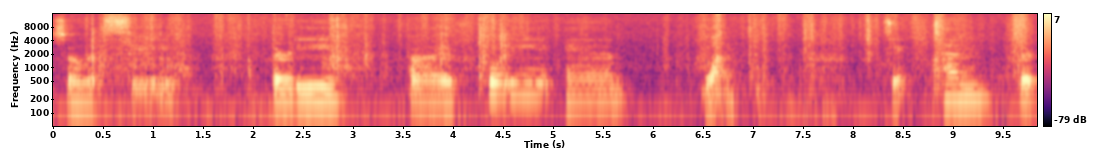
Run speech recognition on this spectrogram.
So let's see, 35, 40, and 1. Let's see, 10, 30,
